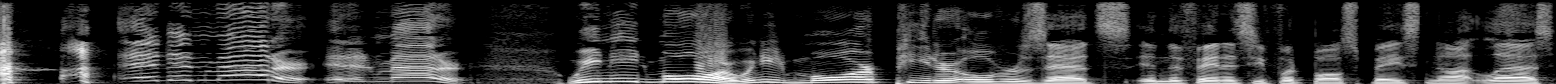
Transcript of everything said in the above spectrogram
it didn't matter. It didn't matter. We need more. We need more Peter Overzets in the fantasy football space, not less.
